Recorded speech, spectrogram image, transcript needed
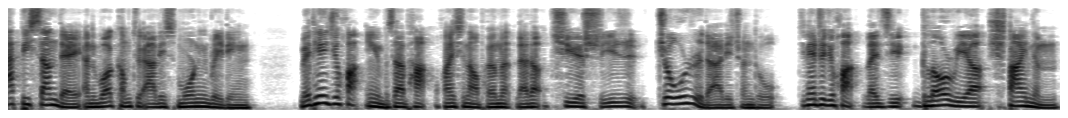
Happy Sunday and welcome to Alice Morning Reading。每天一句话，英语不再怕。欢迎新老朋友们来到七月十一日周日的爱丽晨读。今天这句话来自于 Gloria Steinem，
